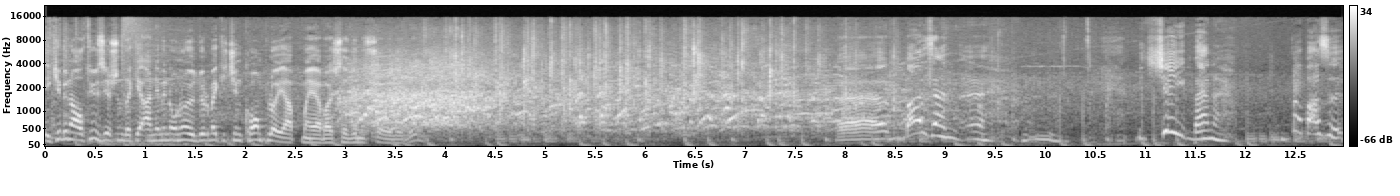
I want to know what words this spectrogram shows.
2600 yaşındaki annemin onu öldürmek için komplo yapmaya başladığını söyledi. Ee, bazen e, bir şey ben bazı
